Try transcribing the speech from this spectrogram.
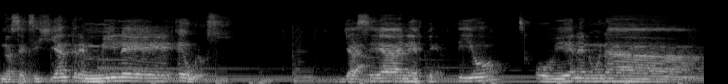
nos exigían 3.000 eh, euros, ya, sea en efectivo o bien en una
